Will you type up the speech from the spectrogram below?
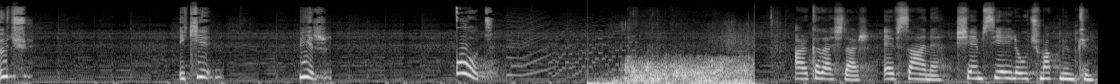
3 2 1 Uç. Arkadaşlar, efsane. Şemsiye ile uçmak mümkün.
